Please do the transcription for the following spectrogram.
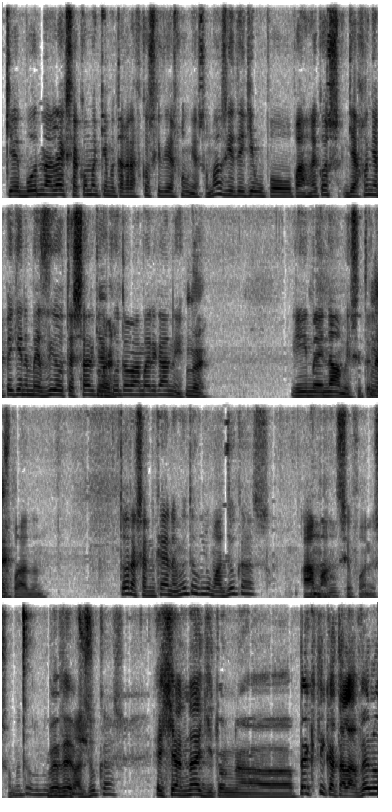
Και μπορεί να αλλάξει ακόμα και μεταγραφικό σχεδιασμό μιας ομάδας, γιατί εκεί που ο Παναθηναϊκός για χρόνια πήγαινε με 2 τεσσάρια Ναι. που ήταν Αμερικανοί. Ναι. Ή με 1,5 τέλος Ναι. πάντων. Τώρα ξαφνικά είναι ο Μίτογλου, Ματζούκα. άμα συμφωνήσει ο Μίτογλου. Βεβαίως. Ματζούκα. Έχει ανάγκη τον α, παίκτη. Καταλαβαίνω,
